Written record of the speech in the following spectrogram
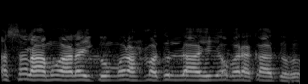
আসসালামু আলাইকুম রহমতুল্লাহি ওবরাকাতুহু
